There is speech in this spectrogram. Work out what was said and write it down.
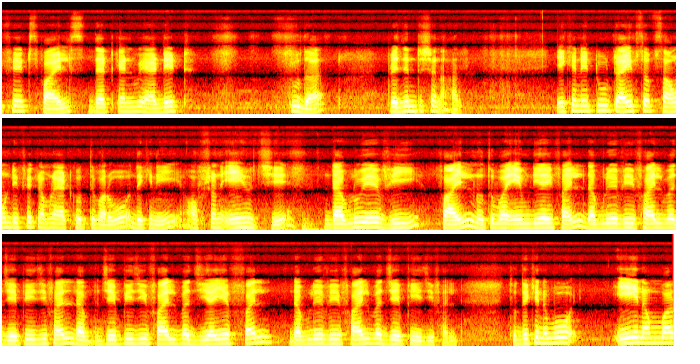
effects files that can be added to the presentation আর এখানে two types of sound effect আমরা অ্যাড করতে পারব। দেখে নিই। অপশান এ হচ্ছে ডাব্লিউ এ ভি ফাইল নতুবা এমডিআই ফাইল ডাব্লিউ ফাইল বা জেপিজি ফাইল জেপিজি ফাইল বা GIF file W V file বা জেপিজি ফাইল তো দেখে নেব এ নাম্বার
